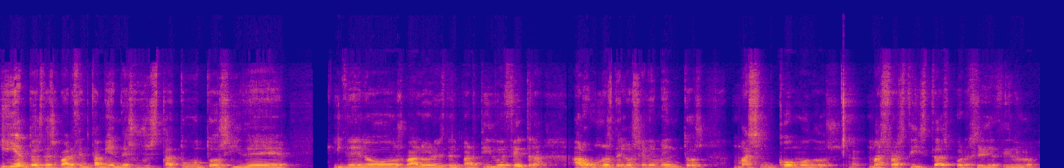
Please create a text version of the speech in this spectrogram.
Y entonces desaparecen también de sus estatutos y de, y de los valores del partido, etcétera, algunos de los elementos más incómodos, más fascistas, por así decirlo,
